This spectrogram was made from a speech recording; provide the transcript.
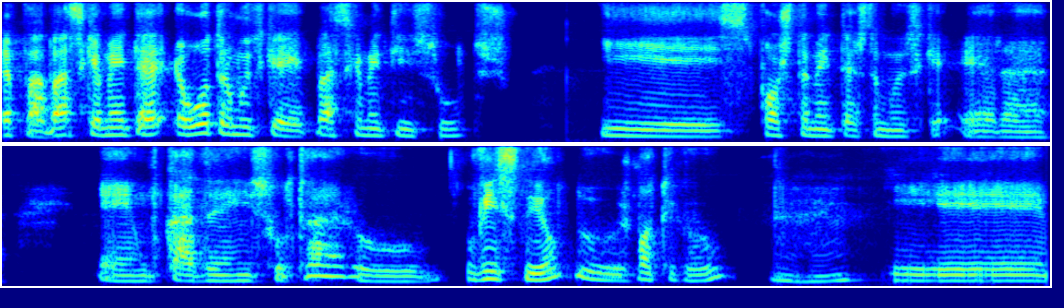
Epá, basicamente, a outra música é basicamente insultos e supostamente esta música era é um bocado a insultar o, o Vince Neil dos Motley Crue Uhum. e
